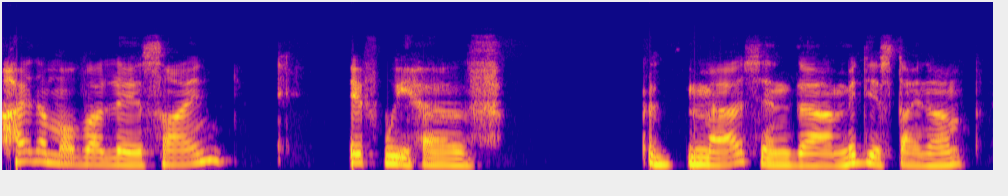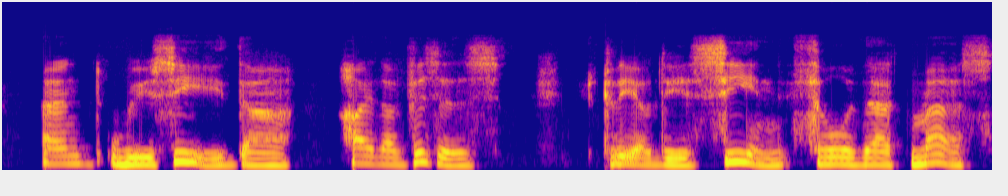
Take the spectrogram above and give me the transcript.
Hilum overlay sign if we have mass in the mediastinum and we see the hilar vessels clearly seen through that mass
